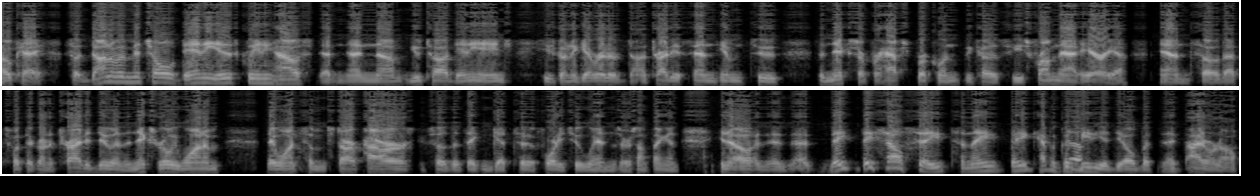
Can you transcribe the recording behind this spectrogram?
Okay. So Donovan Mitchell, Danny is cleaning house in, in um, Utah. Danny Ainge. He's going to get rid of, uh, try to send him to the Knicks or perhaps Brooklyn because he's from that area, and so that's what they're going to try to do. And the Knicks really want him. They want some star power so that they can get to 42 wins or something. And you know, and, uh, they they sell seats and they they have a good Yeah. media deal, but they, I don't know.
